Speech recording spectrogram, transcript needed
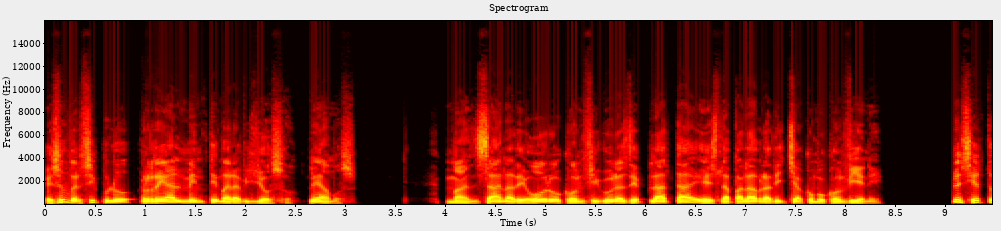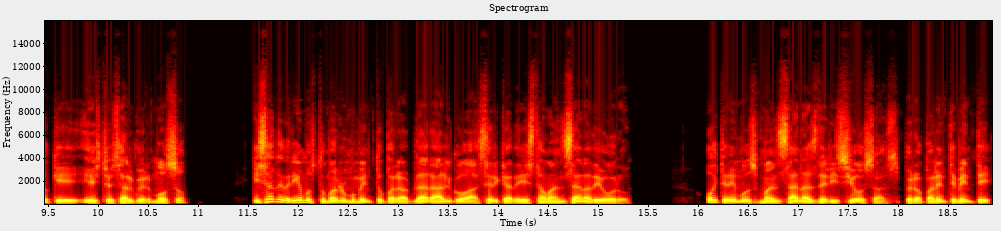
es un versículo realmente maravilloso. Leamos. Manzana de oro con figuras de plata es la palabra dicha como conviene. ¿No es cierto que esto es algo hermoso? Quizá deberíamos tomar un momento para hablar algo acerca de esta manzana de oro. Hoy tenemos manzanas deliciosas, pero aparentemente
